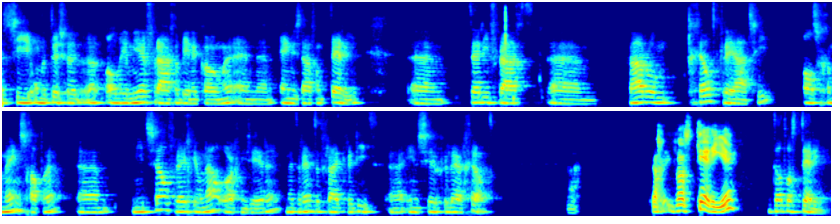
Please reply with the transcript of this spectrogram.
zie ondertussen uh, alweer meer vragen binnenkomen en um, één is daarvan Terry. Terry vraagt um, waarom geldcreatie als gemeenschappen um, niet zelf regionaal organiseren met rentevrij krediet uh, in circulair geld. Dag, het was Terry, hè? Dat was Terry.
